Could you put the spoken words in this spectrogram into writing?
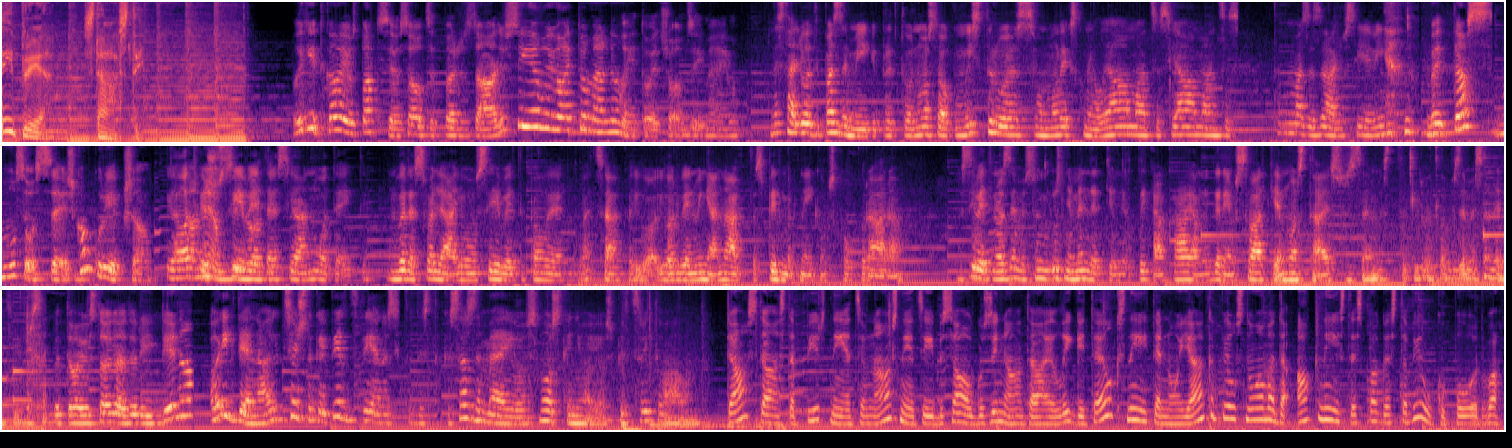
Stiprie stāsti. Ligita, kā jūs pats sev saucat par zāļu sievu, vai tomēr nelietojat šo apzīmējumu? Es tā ļoti pazemīgi pret to nosaukumu izturos, un man liekas, ka man vēl jāmācās, jāmācās. Tad maza zāļu sieviņa. Bet tas mūsos sēž kaut kur iekšā. Jā, latviešu sievietēs, jā, noteikti. Un veras vaļā, jo sieviete paliek vecāka, jo, jo ar vien viņā nāk tas pirmotnīkums kaut kur ārā. Sieviete no zemes uzņem enerģiju, un ir plikām kājām, un gariem svārkiem nostājas uz zemes. Tad ļoti labi zemes enerģija. Bet tā jūs tagad arī ikdienā? O, ikdienā, ceļš ir pirts dienas, tad es sazemējos, noskaņojos pirts rituālam. Tā stāsta pirtniece un ārstniecības augu zinātāja Ligita Elksnīte no Jēkabpils novada Aknīstes pagasta Vilku purva.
